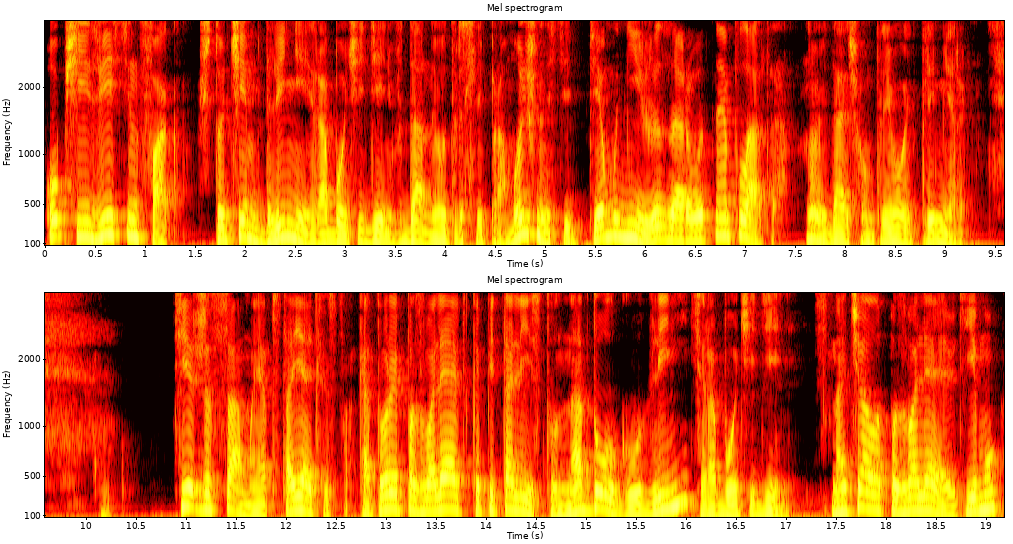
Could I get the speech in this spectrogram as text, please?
Общеизвестен факт, что чем длиннее рабочий день в данной отрасли промышленности, тем ниже заработная плата. Ну и дальше он приводит примеры. Те же самые обстоятельства, которые позволяют капиталисту надолго удлинить рабочий день, сначала позволяют ему,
